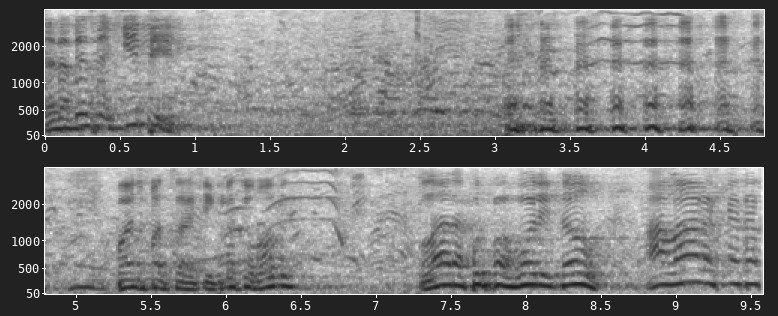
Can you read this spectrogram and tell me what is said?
É da mesma equipe? Pode passar aqui. Como é seu nome? Lara, por favor, então. A Lara que é da...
